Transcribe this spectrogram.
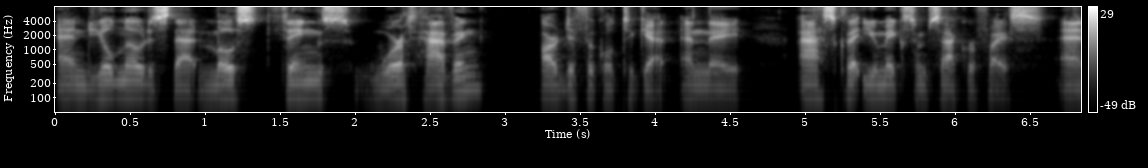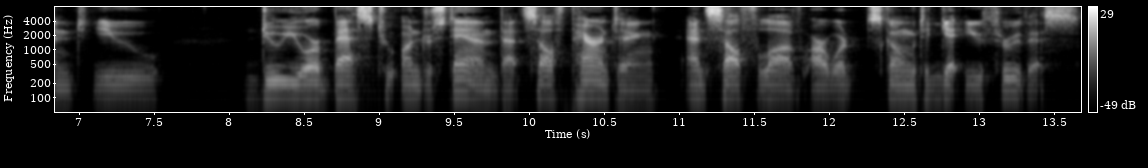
And you'll notice that most things worth having are difficult to get. And they ask that you make some sacrifice and you do your best to understand that self parenting and self love are what's going to get you through this.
